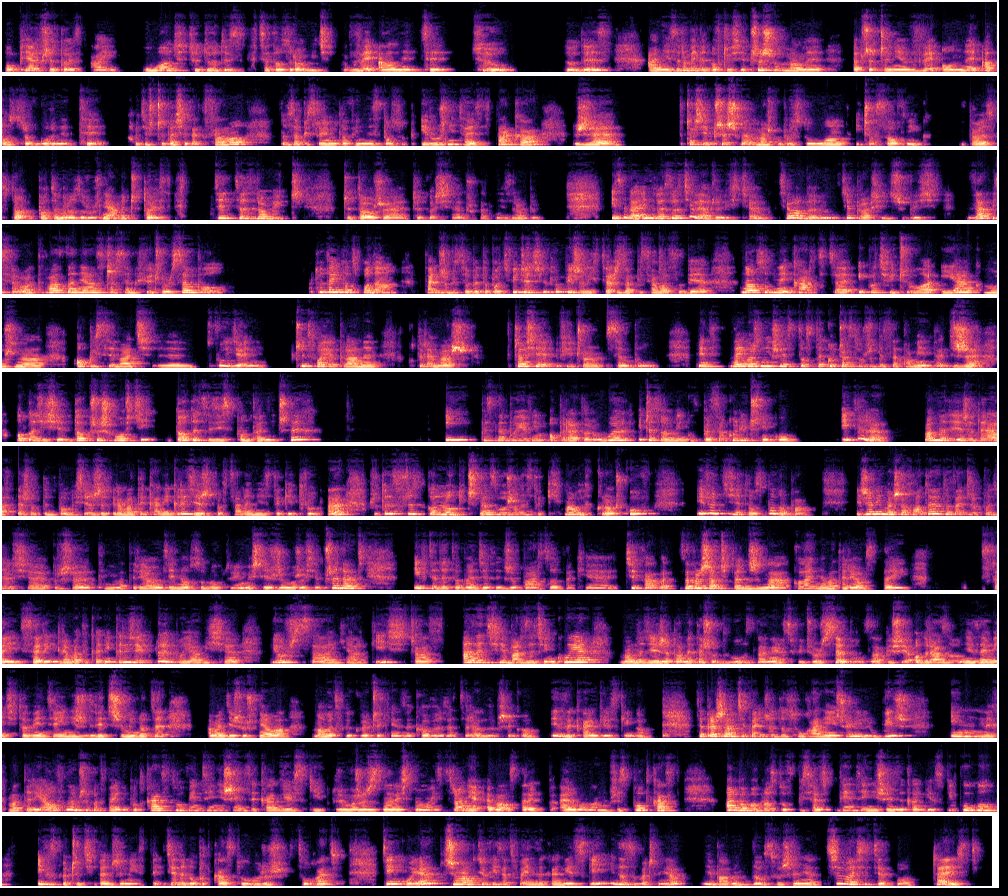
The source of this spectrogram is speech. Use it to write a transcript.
Po pierwsze to jest I want to do this, chcę to zrobić. Wy, any, ty, to do this, a nie zrobię tego w czasie przyszłym, mamy zaprzeczenie wy, ony, apostrof górny ty. Chociaż czyta się tak samo, to zapisujemy to w inny sposób. I różnica jest taka, że w czasie przyszłym masz po prostu want i czasownik. I to jest to, potem rozróżniamy, czy to jest chcieć coś zrobić, czy to, że czegoś się na przykład nie zrobi. I zadanie teraz dla Ciebie oczywiście. Chciałabym Cię prosić, żebyś zapisała dwa zdania z czasem future simple. Tutaj pod spodem, tak żeby sobie to poćwiczyć, lub jeżeli chcesz, zapisała sobie na osobnej kartce i poćwiczyła, jak można opisywać y, Twój dzień, czy Twoje plany, które masz czasie future simple. Więc najważniejsze jest to z tego czasu, żeby zapamiętać, że odnosi się do przyszłości, do decyzji spontanicznych, i występuje w nim operator will i czasowników bez okoliczników. I tyle. Mam nadzieję, że teraz też o tym pomyślisz, że gramatyka nie gryzie, że to wcale nie jest takie trudne, że to jest wszystko logiczne, złożone z takich małych kroczków i że Ci się to spodoba. Jeżeli masz ochotę, to także podziel się proszę tym materiałem z jedną osobą, której myślisz, że może się przydać i wtedy to będzie także bardzo takie ciekawe. Zapraszam Cię także na kolejny materiał z tej z tej serii Gramatyka nie gryzie, który pojawi się już za jakiś czas. A za dzisiaj bardzo dziękuję. Mam nadzieję, że pamiętasz o dwóch zdaniach z Future Simple. Zapisz je od razu, nie zajmie Ci to więcej niż 2-3 minuty, a będziesz już miała mały Twój kroczek językowy za coraz lepszego języka angielskiego. Zapraszam Cię także do słuchania, jeżeli lubisz innych materiałów, na przykład Twojego podcastu Więcej niż język angielski, który możesz znaleźć na mojej stronie ewaostarek.pl łamany przez podcast, albo po prostu wpisać Więcej niż język angielski w Google i wyskoczy Ci także miejsce, gdzie tego podcastu możesz słuchać. Dziękuję, trzymam kciuki za Twój język angielski i do zobaczenia niebawem, do usłyszenia. Trzymaj się ciepło, cześć!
